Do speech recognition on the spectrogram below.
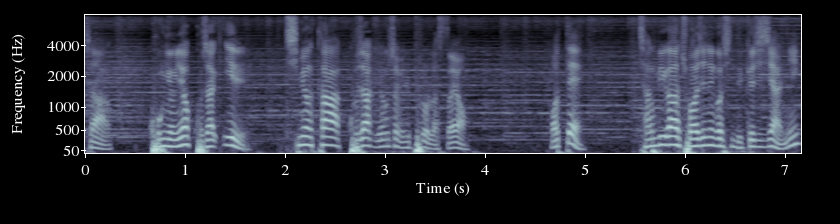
자, 공격력 고작 1, 치명타 고작 0.1% 올랐어요. 어때? 장비가 좋아지는 것이 느껴지지 않니?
